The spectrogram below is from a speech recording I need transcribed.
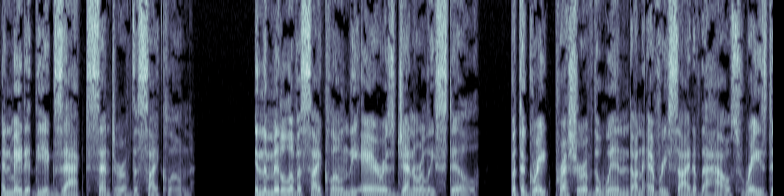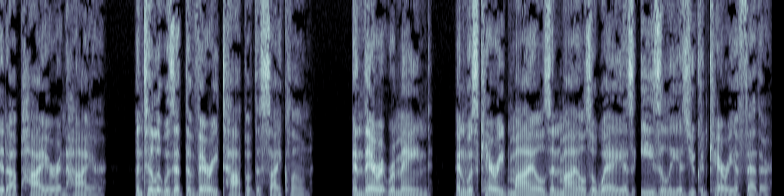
and made it the exact center of the cyclone. In the middle of a cyclone, the air is generally still, but the great pressure of the wind on every side of the house raised it up higher and higher until it was at the very top of the cyclone. And there it remained and was carried miles and miles away as easily as you could carry a feather.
